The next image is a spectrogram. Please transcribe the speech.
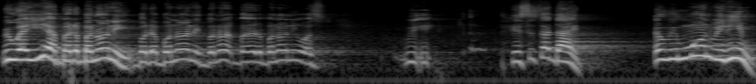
We were here, Brother Benoni. Brother Bononi, Brother Benoni was, we, his sister died, and we mourned with him.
